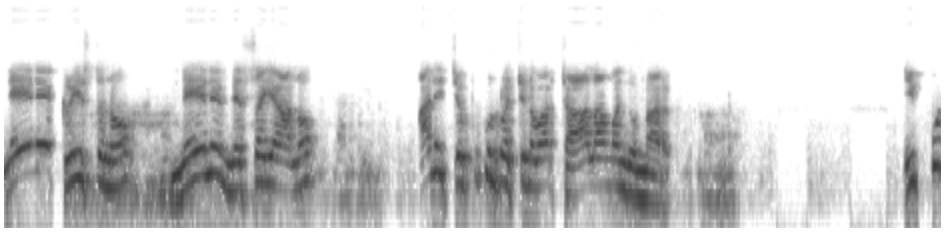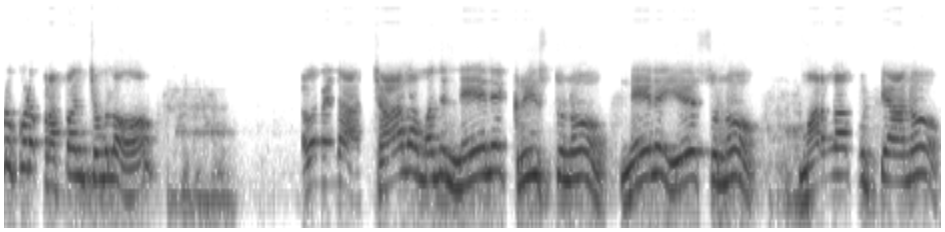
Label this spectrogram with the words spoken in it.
నేనే క్రీస్తును నేనే మెస్సయ్యాను అని చెప్పుకుంటూ వచ్చిన వారు చాలా మంది ఉన్నారు. ఇప్పుడు కూడా ప్రపంచంలో అర్థమైందా? చాలా మంది నేనే క్రీస్తును నేనే యేసును మరలా పుట్టాను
